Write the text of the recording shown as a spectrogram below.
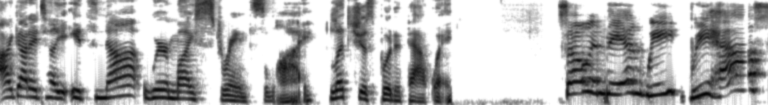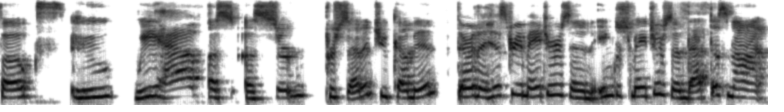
I got to tell you, it's not where my strengths lie. Let's just put it that way. So in the end, we we have folks who we have a, a certain percentage who come in. They're the history majors and English majors, and that does not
